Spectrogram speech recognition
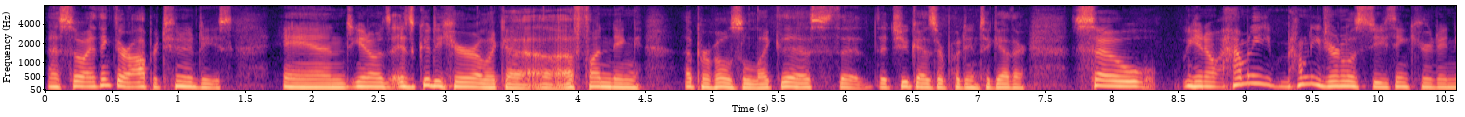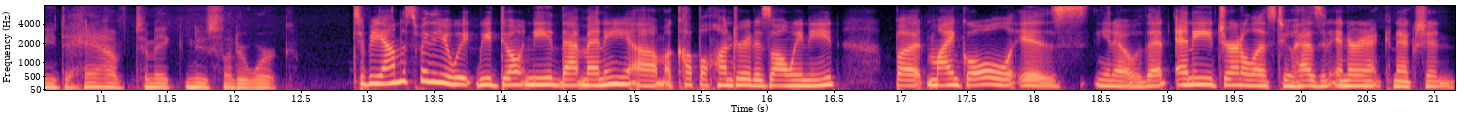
And so I think there are opportunities. And you know, it's, it's good to hear like a, a funding a proposal like this that, that you guys are putting together. So you know, how many how many journalists do you think you're going to need to have to make Newsfundr work? To be honest with you, we, we don't need that many. Um, a couple hundred is all we need. But my goal is, you know, that any journalist who has an internet connection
